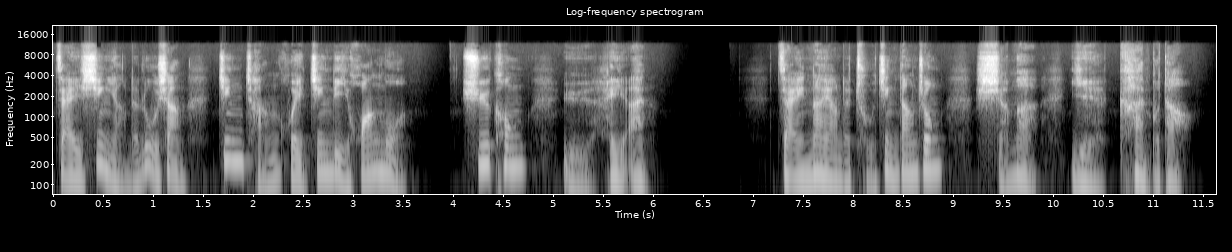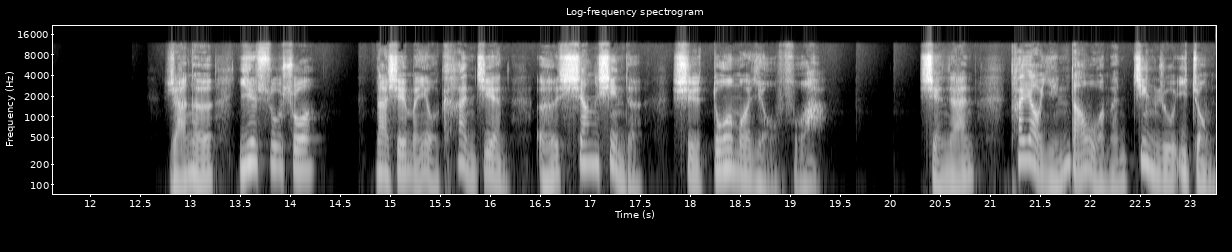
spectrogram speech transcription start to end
在信仰的路上，经常会经历荒漠。虚空与黑暗，在那样的处境当中，什么也看不到。然而，耶稣说：“那些没有看见而相信的，是多么有福啊！”显然，他要引导我们进入一种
